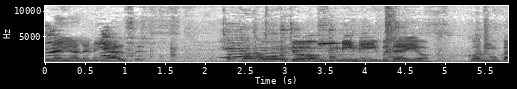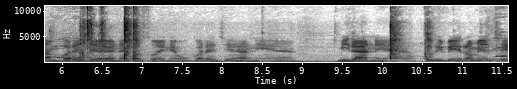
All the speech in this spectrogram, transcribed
નહીં હાલે નહીં હાલશે. તો જો મમ્મી ને એ બધા ઘરનું કામ કરે છે અને રસોઈ ને એવું કરે છે અને મીરા ને પૂરી બે રમે છે.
